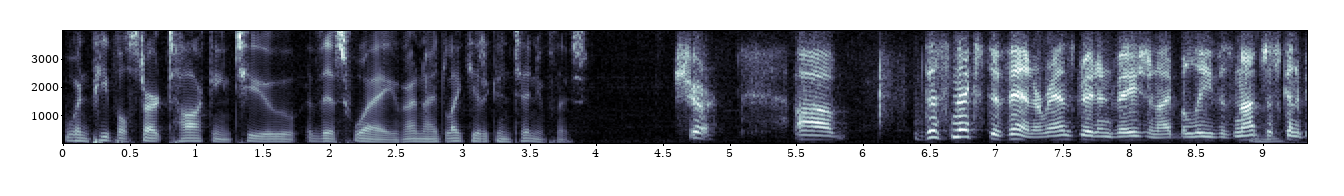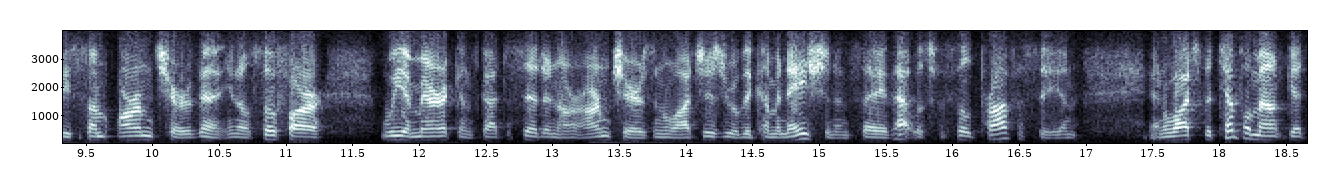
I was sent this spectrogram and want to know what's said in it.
when people start talking to you this way, and I'd like you to continue, please. Sure. Uh, this next event, Iran's Great Invasion, I believe, is not just going to be some armchair event. You know, so far we Americans got to sit in our armchairs and watch Israel become a nation and say that was fulfilled prophecy, and and watch the Temple Mount get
